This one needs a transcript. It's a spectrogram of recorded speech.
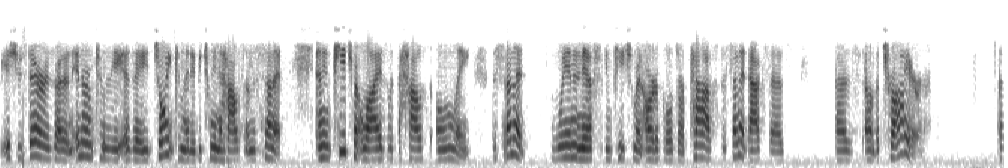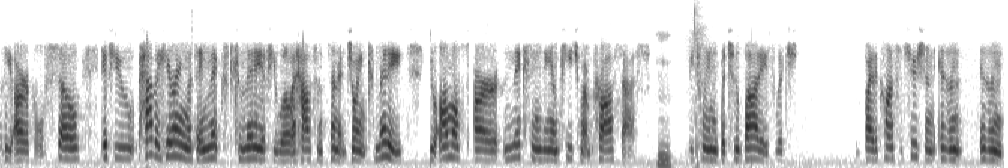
issues there is that an interim committee is a joint committee between the House and the Senate, and impeachment lies with the House only. The Senate, when and if impeachment articles are passed, the Senate acts as as uh, the trier of the articles. So if you have a hearing with a mixed committee, if you will, a House and Senate joint committee, you almost are mixing the impeachment process hmm. between the two bodies, which by the Constitution isn't isn't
